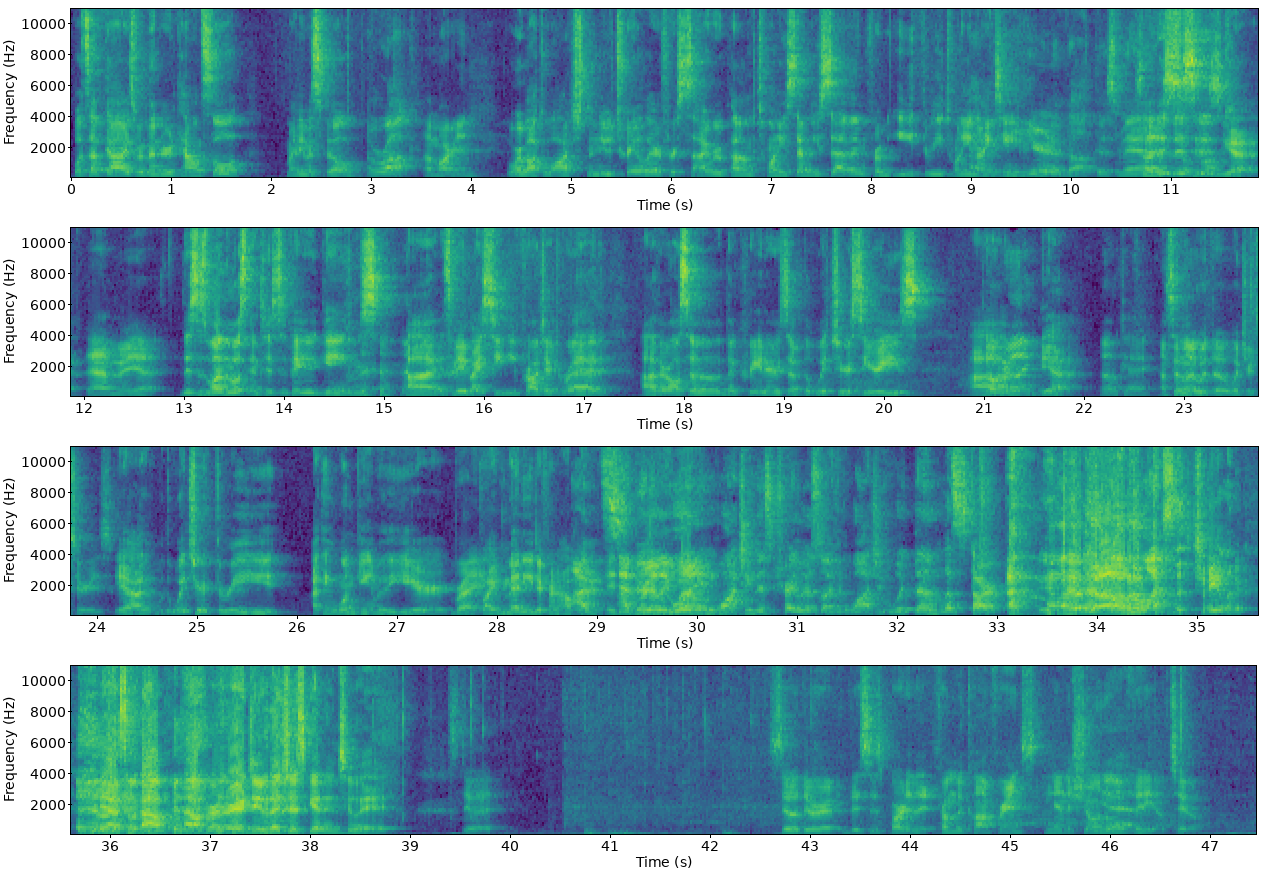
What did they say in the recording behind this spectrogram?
What's up, guys? We're the Nerd Council. My name is Phil. I'm Rock. I'm Martin. We're about to watch the new trailer for Cyberpunk 2077 from E E3 2019. Hearing about this, man. So this, I'm this is pumped. yeah, Um, yeah. this is one of the most anticipated games. uh, it's made by CD Projekt Red. Uh, they're also the creators of the Witcher series. Uh, Oh, really? Yeah, Okay. I'm So- familiar with the Witcher series. yeah. The Witcher 3, I think, won Game of the Year Right. by many different I've, outlets. It did I've been really avoiding well. watching this trailer so I could watch it with them. Let's start. I want to watch this trailer. yeah. So without without further ado, let's just get into it. Let's do it. So there, this is part of it from the conference, and they're showing the whole video too,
